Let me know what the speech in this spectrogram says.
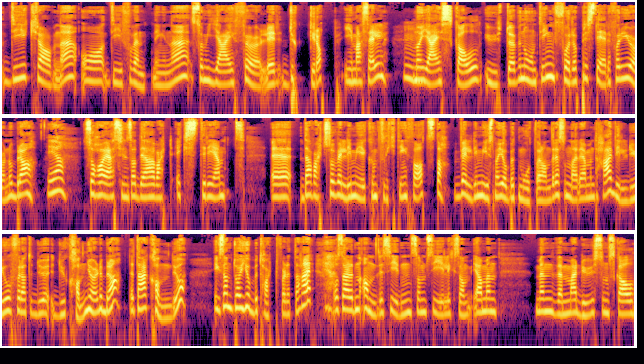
de kravene og de forventningene som jeg føler dukker opp i meg selv mm. når jeg skal utøve noen ting for å prestere, for å gjøre noe bra, ja. så har jeg syntes at det har vært ekstremt eh, Det har vært så veldig mye conflicting thoughts, da. Veldig mye som har jobbet mot hverandre. Sånn der, ja, men det her vil du jo for at du, du kan gjøre det bra. Dette her kan du jo. Ikke sant? Du har jobbet hardt for dette her. Ja. Og så er det den andre siden som sier liksom Ja, men, men hvem er du som skal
